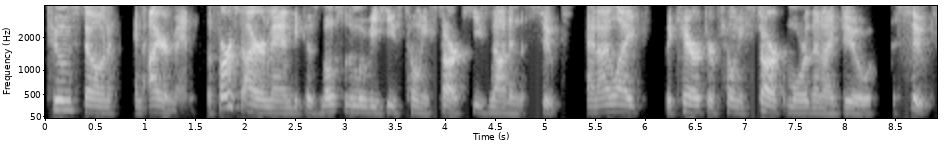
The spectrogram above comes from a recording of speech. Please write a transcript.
Tombstone, and Iron Man. The first Iron Man because most of the movie he's Tony Stark, he's not in the suit, and I like the character of Tony Stark more than I do the suit.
